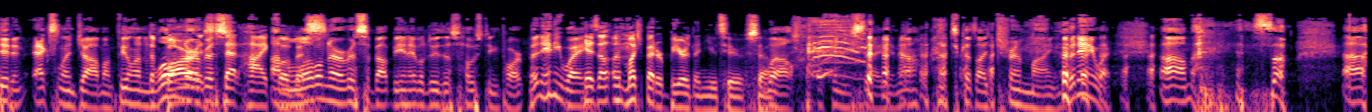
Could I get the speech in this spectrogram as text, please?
did an excellent job. I'm feeling a the little bar nervous. Is set high, Clovis. I'm a little nervous about being able to do this hosting part. But anyway, he has a, much better beard than you too. So well, what can you say? You know, that's because I trim mine. But anyway, um, so. Uh,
